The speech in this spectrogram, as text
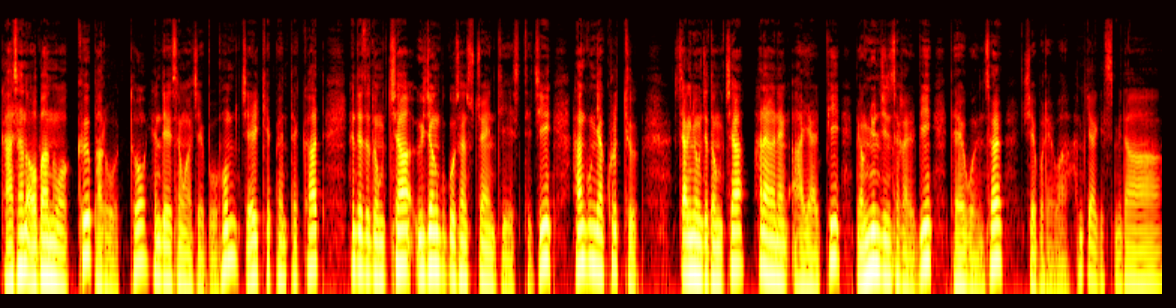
가산 어반워크, 바로오토, 현대해상화재보험, 제일캐펜테캇, 현대자동차, 의정부 고산 수자인 DSTG, 한국야쿠르트, 쌍용자동차, 하나은행 IRP, 명륜진사갈비, 대원설, 쉐보레와 함께하겠습니다.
